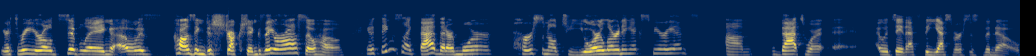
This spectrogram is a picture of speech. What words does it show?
your three-year-old sibling uh, was causing destruction because they were also home. You know, things like that that are more personal to your learning experience. Um, that's where I would say that's the yes versus the no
